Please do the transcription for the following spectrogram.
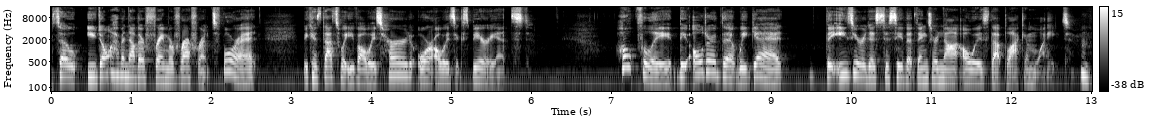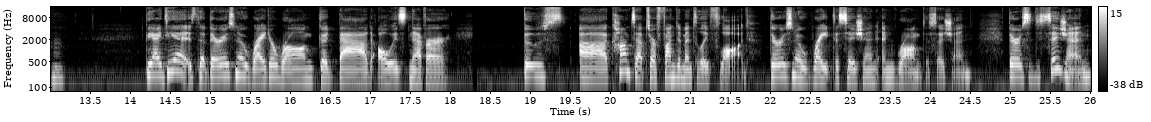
So you don't have another frame of reference for it because that's what you've always heard or always experienced. Hopefully, the older that we get, the easier it is to see that things are not always that black and white. The idea is that there is no right or wrong, good, bad, always, never. Those uh, concepts are fundamentally flawed. There is no right decision and wrong decision. There is a decision,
